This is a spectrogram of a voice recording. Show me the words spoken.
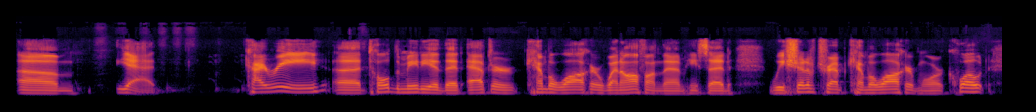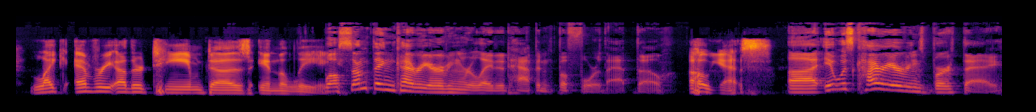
Um, yeah. Kyrie uh, told the media that after Kemba Walker went off on them, he said, We should have trapped Kemba Walker more, quote, like every other team does in the league. Well, something Kyrie Irving related happened before that, though. oh, yes. Uh, it was Kyrie Irving's birthday,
